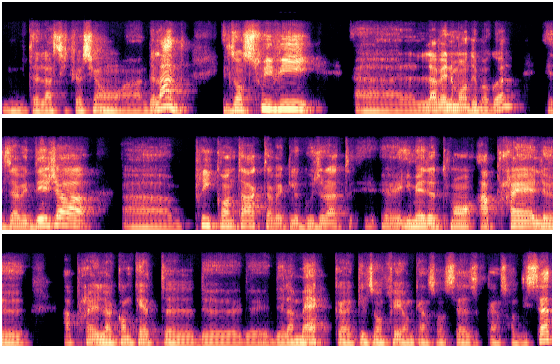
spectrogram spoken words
de la situation de l'Inde. Ils ont suivi l'avènement des Moghols. Ils avaient déjà pris contact avec le Gujarat euh, immédiatement après, le, après la conquête de, de, la Mecque euh, qu'ils ont fait en 1516-1517.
